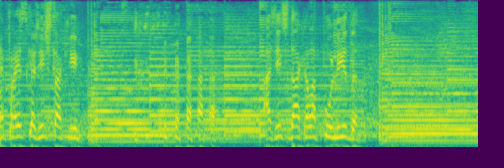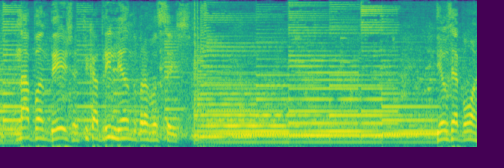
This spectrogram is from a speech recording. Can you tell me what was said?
É para isso que a gente está aqui. a gente dá aquela polida na bandeja, fica brilhando para vocês. Deus é bom.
